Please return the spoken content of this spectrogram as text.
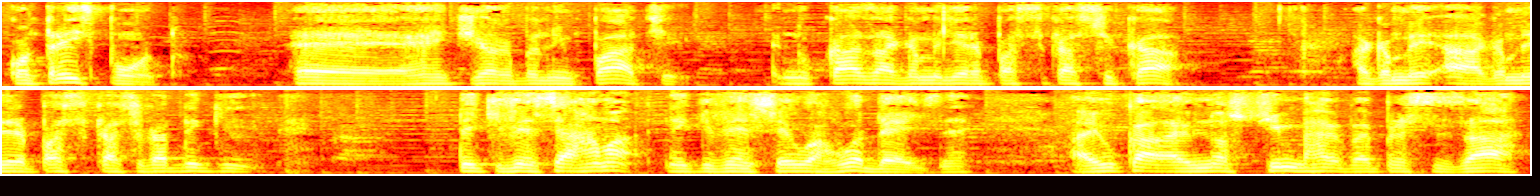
com três pontos. É, a gente joga pelo empate. No caso, a Gameleira para se classificar, a, game, a Gameleira para se classificar tem que tem que vencer a Rama, tem que vencer a Rua 10, né? Aí o, aí o nosso time vai, vai precisar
